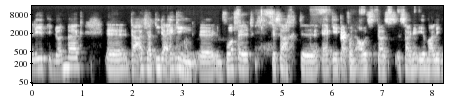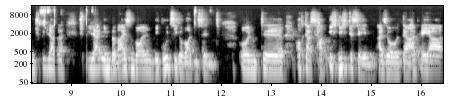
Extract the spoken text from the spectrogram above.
erlebt in Nürnberg. Äh, da hat ja Dieter Hecking äh, im Vorfeld gesagt, äh, er geht davon aus, dass seine ehemaligen Spieler, Spieler ihm beweisen wollen, wie gut sie geworden sind. Und äh, auch das habe ich nicht gesehen. Also da hat er ja,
